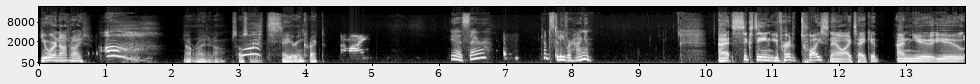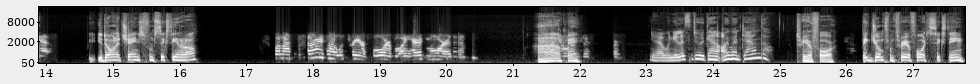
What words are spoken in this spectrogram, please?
you were not right. Oh, Not right at all. So What? sorry. Yeah, you're incorrect. Am I? yeah, Sarah. Can't just leave her hanging. Uh, 16, you've heard it twice now, I take it. And you you Yeah. you don't want to change from 16 at all? Well, at the start I thought it was three or four, but I heard more than. Ah, okay. Yeah, when you listen to it again, I went down though. Three or four. Big jump from three or four to 16.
